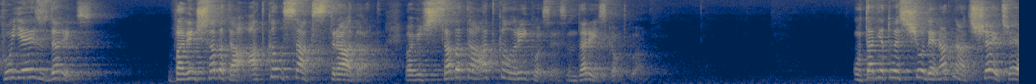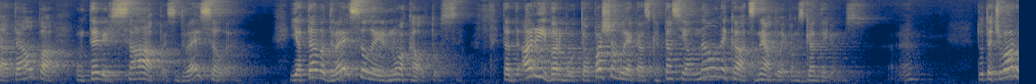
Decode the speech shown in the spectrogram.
ko Jēzus darīs. Vai viņš sabatā atkal sāks strādāt, vai viņš sabatā atkal rīkosies un darīs kaut ko. Un tad, ja tu esi šodien atnācis šeit, šajā telpā, un tev ir sāpes dvēselē, ja tava dvēsele ir nokautusi, tad arī varbūt tev pašam liekas, ka tas jau nav nekāds neatliekams gadījums. Tu taču vari,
